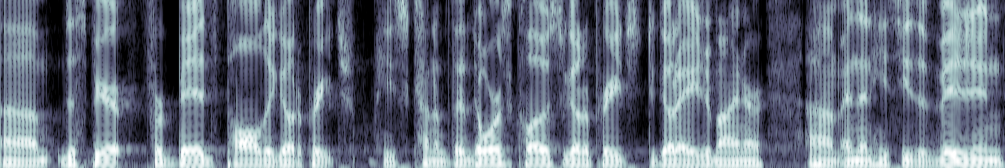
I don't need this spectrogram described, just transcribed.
um, the Spirit forbids Paul to go to preach. He's kind of the doors closed to go to preach, to go to Asia Minor, um, and then he sees a vision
